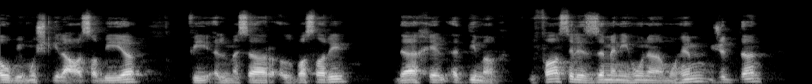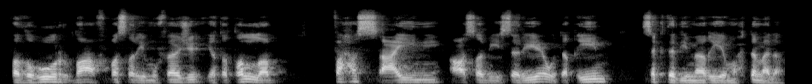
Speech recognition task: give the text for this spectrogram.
أو بمشكلة عصبية في المسار البصري داخل الدماغ. الفاصل الزمني هنا مهم جدا فظهور ضعف بصري مفاجئ يتطلب فحص عيني عصبي سريع وتقييم سكتة دماغية محتملة.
